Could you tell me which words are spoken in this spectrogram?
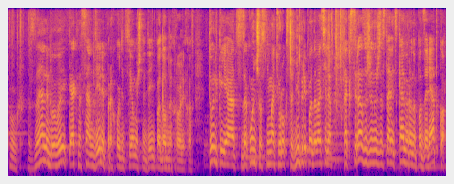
Ух, знали бы вы, как на самом деле проходит съемочный день подобных роликов. Только я закончил снимать урок с одним преподавателем, так сразу же нужно ставить камеру на подзарядку,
